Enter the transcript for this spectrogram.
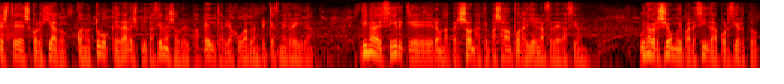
Este excolegiado, cuando tuvo que dar explicaciones sobre el papel que había jugado Enríquez Negreira, vino a decir que era una persona que pasaba por allí en la federación. Una versión muy parecida, por cierto,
